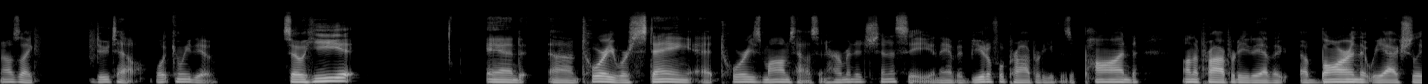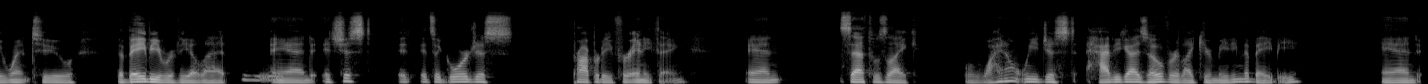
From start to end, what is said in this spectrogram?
And I was like, do tell. What can we do? So he and uh, Tori were staying at Tori's mom's house in Hermitage, Tennessee, and they have a beautiful property. There's a pond on the property. They have a, a barn that we actually went to the baby reveal at, Mhm. and it's just it, it's a gorgeous property for anything. And Seth was like, well, "Why don't we just have you guys over like you're meeting the baby, and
